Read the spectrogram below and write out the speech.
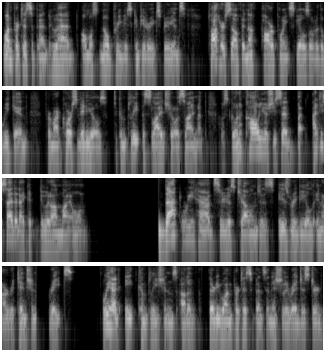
One participant who had almost no previous computer experience taught herself enough PowerPoint skills over the weekend from our course videos to complete the slideshow assignment. I was going to call you, she said, but I decided I could do it on my own. That we had serious challenges is revealed in our retention rates. We had eight completions out of 31 participants initially registered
